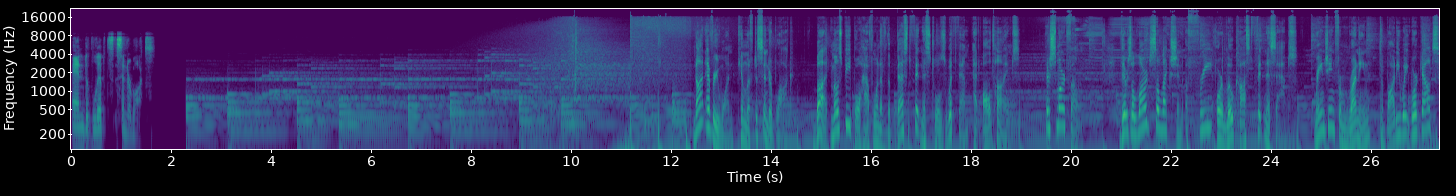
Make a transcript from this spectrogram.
and lifts cinder blocks. Not everyone can lift a cinder block, but most people have one of the best fitness tools with them at all times their smartphone. There's a large selection of free or low cost fitness apps, ranging from running to bodyweight workouts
